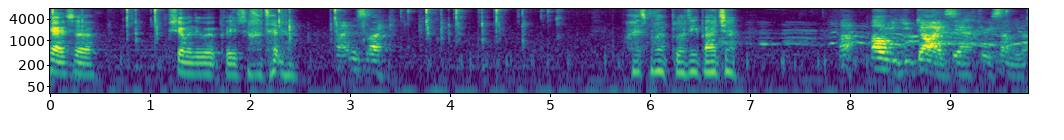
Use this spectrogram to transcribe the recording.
Okay, so show me the route, please. I don't know. Right, this way. Where's my bloody badger? Oh, you died, so you have to resummon it.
